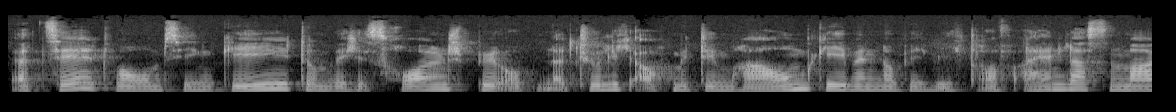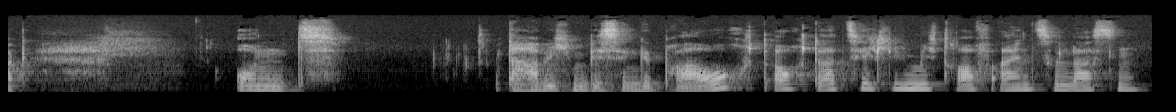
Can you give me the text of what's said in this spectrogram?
erzählt, worum es ihm geht, um welches Rollenspiel, ob natürlich auch mit dem Raum geben, ob ich mich darauf einlassen mag. Und da habe ich ein bisschen gebraucht, auch tatsächlich mich darauf einzulassen.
